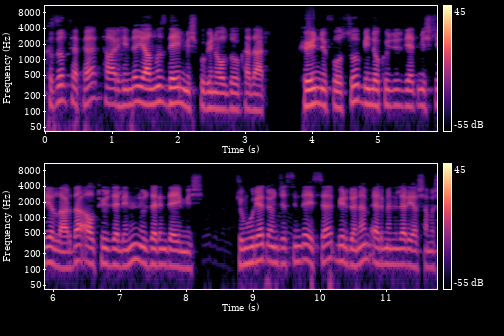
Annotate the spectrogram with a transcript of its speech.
Kızıltepe tarihinde yalnız değilmiş bugün olduğu kadar. Köyün nüfusu 1970'li yıllarda 650'nin üzerindeymiş. Cumhuriyet öncesinde ise bir dönem Ermeniler yaşamış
